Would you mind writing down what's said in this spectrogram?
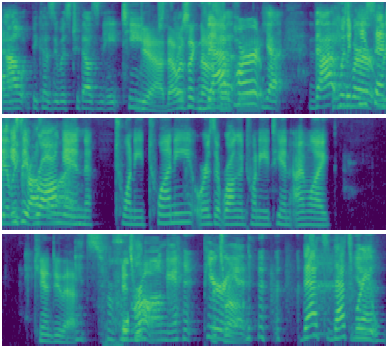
an out because it was 2018. Yeah, which is that was, like, not That part- Yeah, that was when where he said, really "Is it wrong in 2020 or is it wrong in 2018?" I'm like, can't do that It's, It's wrong. wrong. Period. wrong. that's that's where Yeah. you,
